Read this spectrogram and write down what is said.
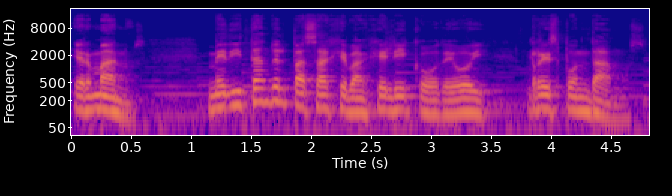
Hermanos, meditando el pasaje evangélico de hoy, respondamos.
